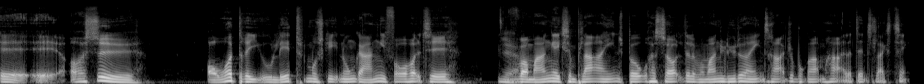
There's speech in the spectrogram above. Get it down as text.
øh, øh, også overdrive lidt, måske nogle gange i forhold til, ja. hvor mange eksemplarer ens bog har solgt, eller hvor mange lyttere ens radioprogram har, eller den slags ting.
